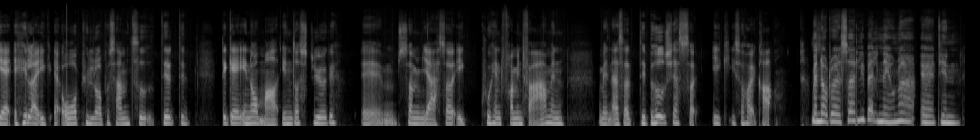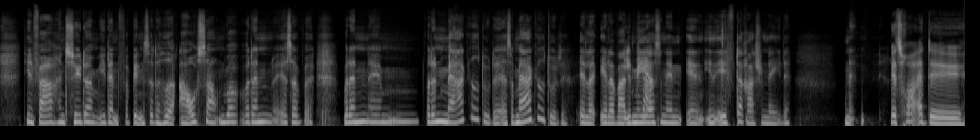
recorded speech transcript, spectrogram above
ja, heller ikke er overpylder på samme tid. Det, det, det gav enormt meget indre styrke, øhm, som jeg så ikke kunne hente fra min far, men, men altså, det behøves jeg så ikke i så høj grad. Men når du altså alligevel nævner øh, din, din far og hans sygdom i den forbindelse, der hedder afsavn, hvor, hvordan, altså, hvordan, øh, hvordan mærkede du det? Altså mærkede du det? Eller, eller var det mere sådan en, en, en efterrationale? Jeg tror, at øh,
